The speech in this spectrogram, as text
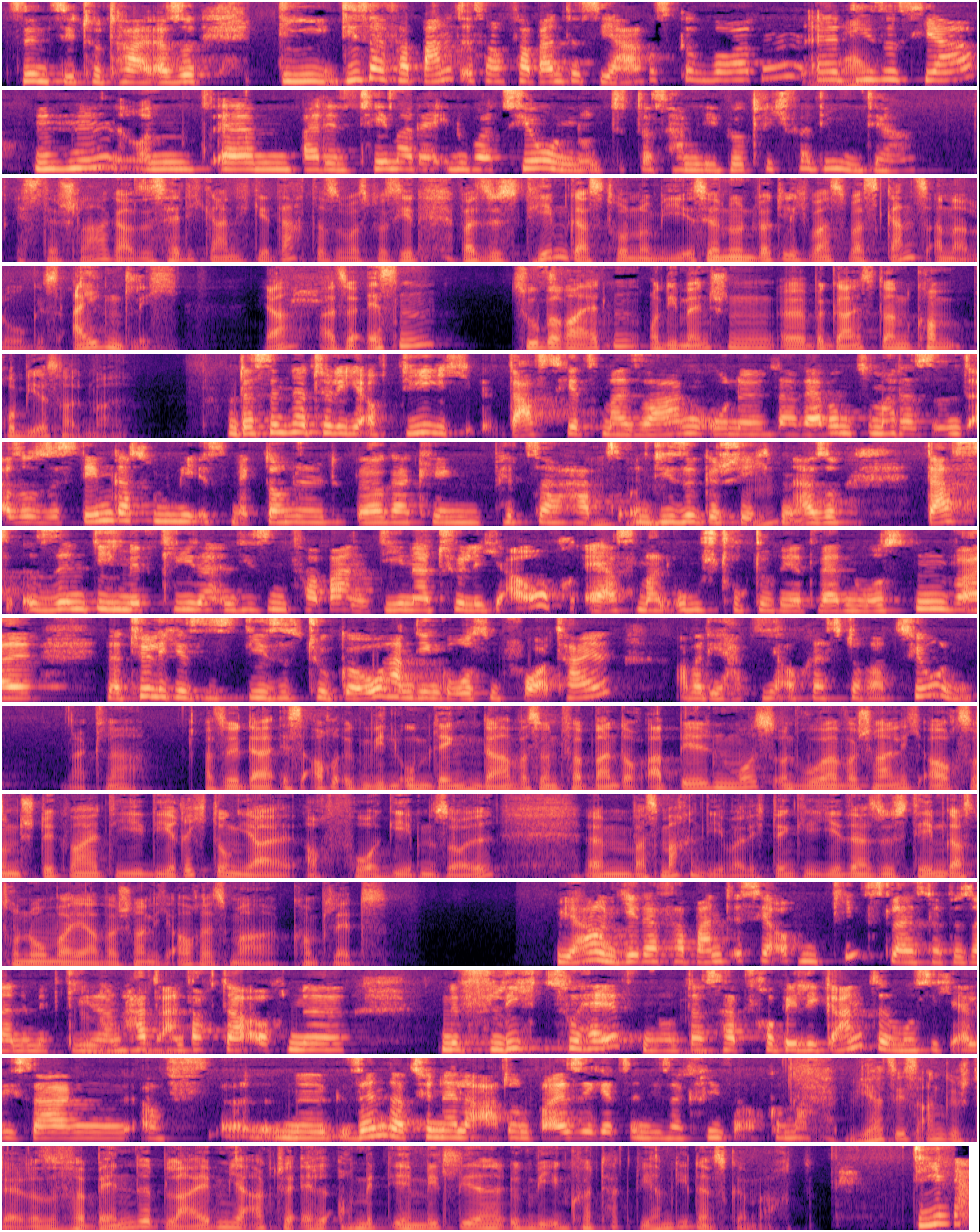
sind sie total. Also die, dieser Verband ist auch Verband des Jahres geworden äh, wow. dieses Jahr mhm. und ähm, bei dem Thema der Innovation und das haben die wirklich verdient, ja. Ist der Schlager. Also das hätte ich gar nicht gedacht, dass sowas passiert, weil Systemgastronomie ist ja nun wirklich was, was ganz analoges, eigentlich. Ja, also Essen zubereiten und die Menschen äh, begeistern, komm, probier's halt mal. Und das sind natürlich auch die, ich darf es jetzt mal sagen, ohne da Werbung zu machen, das sind also Systemgastronomie ist McDonald's, Burger King, Pizza Hut mhm. und diese Geschichten. Also das sind die Mitglieder in diesem Verband, die natürlich auch erstmal umstrukturiert werden mussten, weil natürlich ist es dieses To-Go, haben die einen großen Vorteil, aber die hatten ja auch Restaurationen. Na klar. Also da ist auch irgendwie ein Umdenken da, was so ein Verband auch abbilden muss und wo er wahrscheinlich auch so ein Stück weit die, die Richtung ja auch vorgeben soll. Ähm, was machen die? Weil ich denke, jeder Systemgastronom war ja wahrscheinlich auch erstmal komplett. Ja, und jeder Verband ist ja auch ein Dienstleister für seine Mitglieder genau. und hat einfach da auch eine, eine Pflicht zu helfen. Und das hat Frau Beligante, muss ich ehrlich sagen, auf äh, eine sensationelle Art und Weise jetzt in dieser Krise auch gemacht. Wie hat sie es angestellt? Also Verbände bleiben ja aktuell auch mit ihren Mitgliedern irgendwie in Kontakt. Wie haben die das gemacht? Die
